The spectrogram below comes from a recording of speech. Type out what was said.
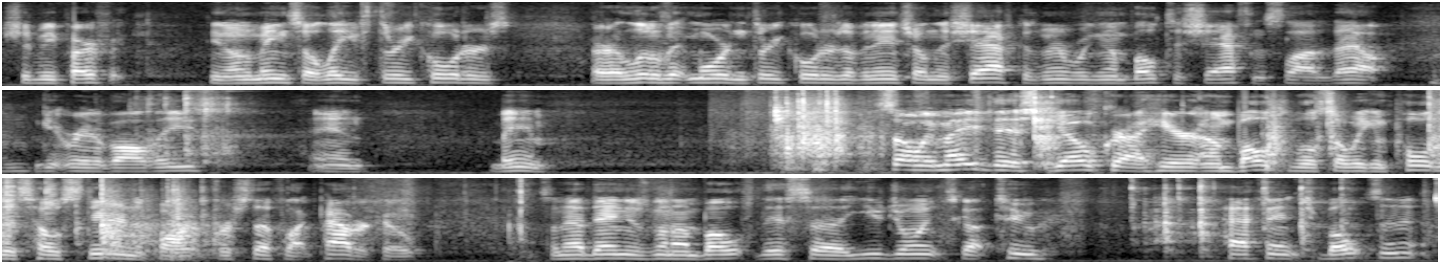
Should be perfect. You know what I mean? So leave three quarters or a little bit more than three quarters of an inch on the shaft because remember we're going to bolt the shaft and slide it out. Mm -hmm. Get rid of all these and bam. So we made this yoke right here unboltable so we can pull this whole steering apart for stuff like powder coat. So now Daniel's going to unbolt this uh, U-joint. It's got two half inch bolts in it.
